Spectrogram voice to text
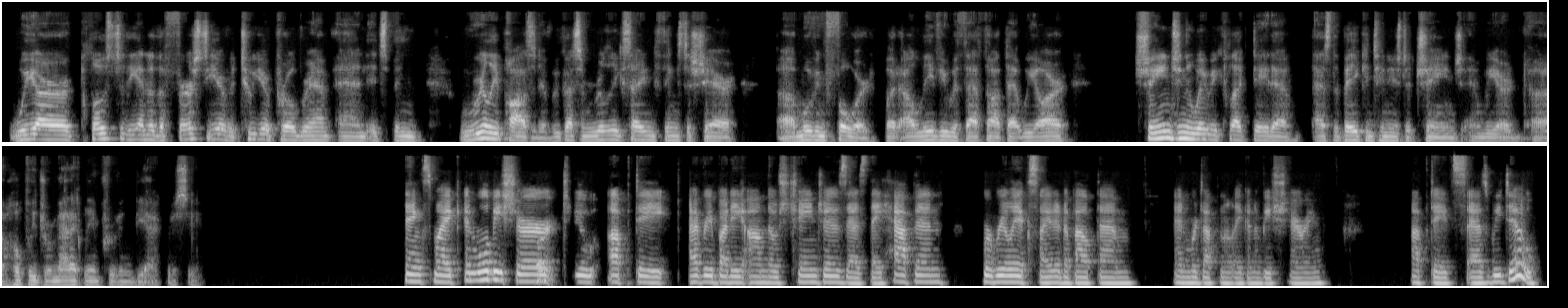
We are close to the end of the first year of a two year program, and it's been really positive. We've got some really exciting things to share uh, moving forward. But I'll leave you with that thought that we are changing the way we collect data as the Bay continues to change, and we are uh, hopefully dramatically improving the accuracy. Thanks, Mike. And we'll be sure to update everybody on those changes as they happen. We're really excited about them, and we're definitely going to be sharing updates as we do.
